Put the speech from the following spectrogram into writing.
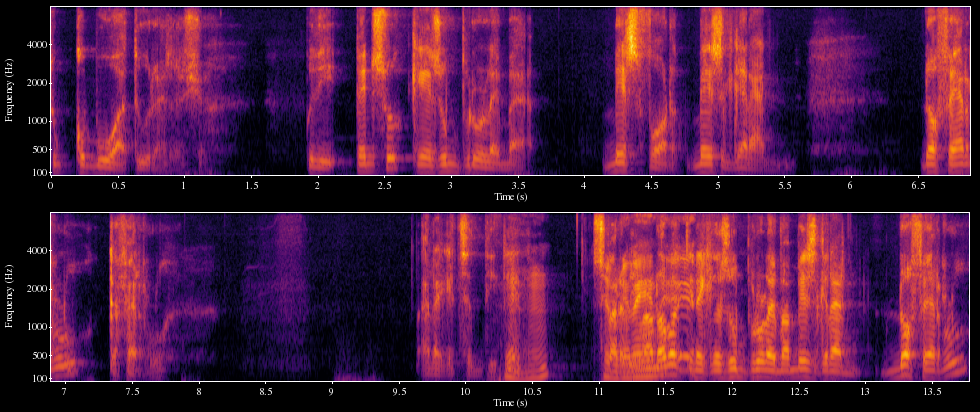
tu com ho atures, això? Vull dir, penso que és un problema més fort, més gran, no fer-lo que fer-lo. En aquest sentit, eh? Mm. -hmm. Per Segurament, Vilanova crec que és un problema més gran no fer-lo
